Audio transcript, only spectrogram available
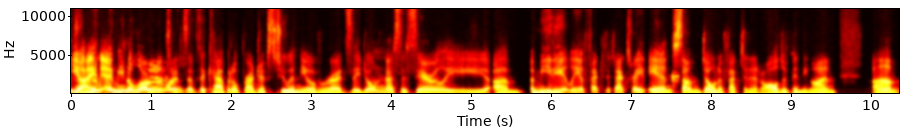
Yeah, and I mean along the lines of the capital projects too and the overrides, they don't necessarily um, immediately affect the tax rate, and some don't affect it at all, depending on um,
